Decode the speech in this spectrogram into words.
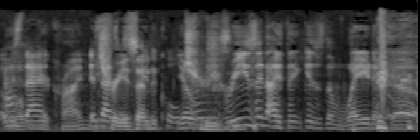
Oh, is what that would your crime is be? that supposed to be Treason. the cool Yo, part? Treason. treason. I think is the way to go. it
